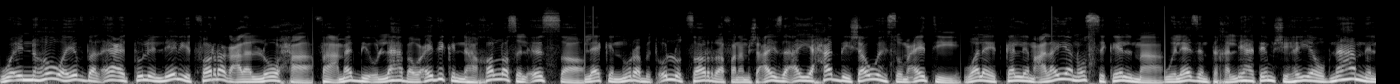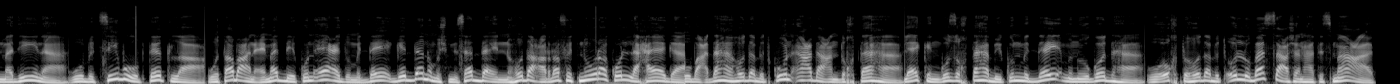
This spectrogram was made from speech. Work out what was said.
وإن هو يفضل قاعد طول الليل يتفرج على اللوحة. فعماد بيقول لها بوعدك اني هخلص القصة. لكن نورة بتقول له اتصرف أنا مش عايزة أي حد يشوه سمعتي ولا يتكلم عليا نص كلمة. ولازم تخليها تمشي هي وابنها من المدينة. وبتسيبه وبتطلع. وطبعا عماد بيكون قاعد ومتضايق جدا ومش مصدق إن هدى عرفت نورة كل حاجة. وبعدها هدى بتكون قاعدة عند أختها. لكن جوز أختها بيكون متضايق من وجودها. وأخت هدى بتقول له بس عشان هتسمعك.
